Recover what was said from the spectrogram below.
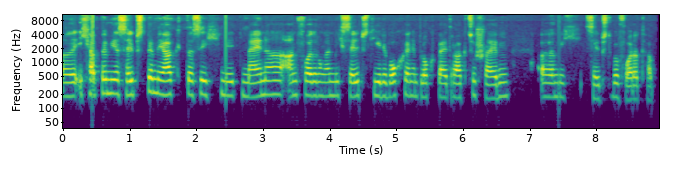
Äh, ich habe bei mir selbst bemerkt, dass ich mit meiner Anforderung an mich selbst, jede Woche einen Blogbeitrag zu schreiben, äh, mich selbst überfordert habe.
